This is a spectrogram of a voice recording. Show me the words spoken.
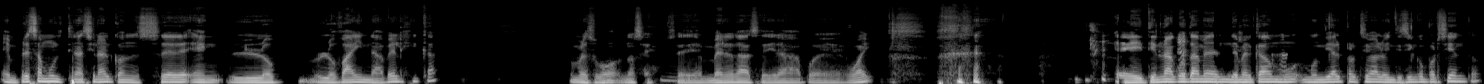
empresa multinacional con sede en Lovaina, Bélgica. Hombre, supongo, no sé, mm. en belga se dirá pues guay. Eh, y tiene una cuota de mercado mundial próxima al 25%.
